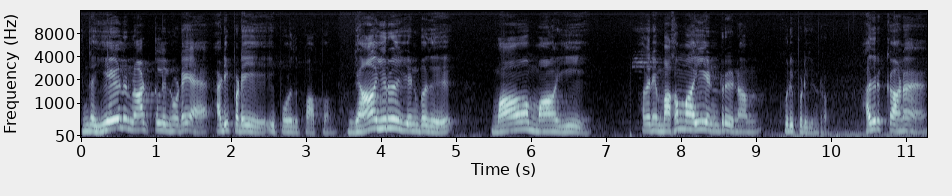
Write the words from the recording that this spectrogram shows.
இந்த ஏழு நாட்களினுடைய அடிப்படையை இப்பொழுது பார்ப்போம். ஞாயிறு என்பது மாமாயி அதனை மகமாயி என்று நாம் குறிப்பிடுகின்றோம். அதற்கான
